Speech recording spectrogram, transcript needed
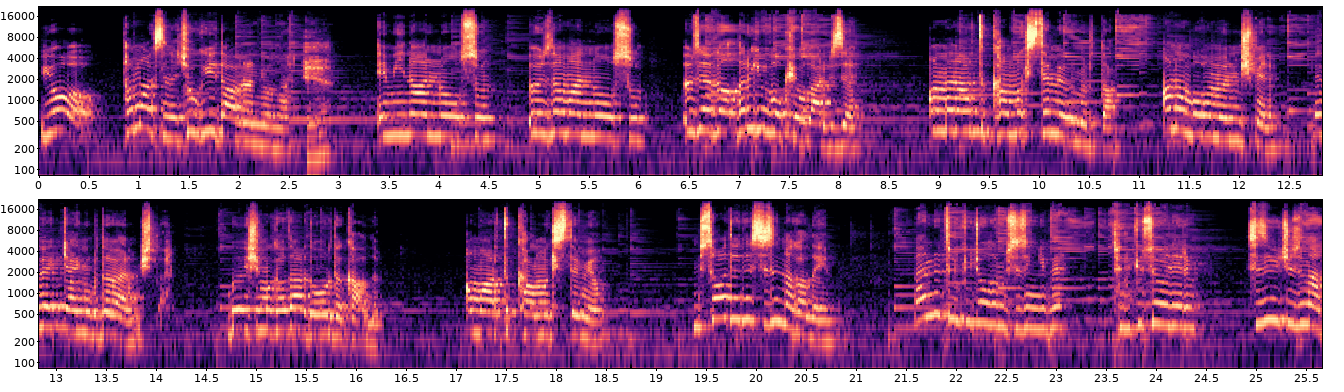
Yo, tam aksine çok iyi davranıyorlar. E Emine anne olsun, Özlem anne olsun. Öz evlatları gibi bakıyorlar bize. Ama ben artık kalmak istemiyorum yurtta. Anam babam ölmüş benim. Bebekken yurda vermişler. Bu yaşıma kadar da orada kaldım. Ama artık kalmak istemiyorum. Müsaade edin sizinle kalayım. Ben de türkücü olurum sizin gibi. Türkü söylerim. Sizi hiç üzmem.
